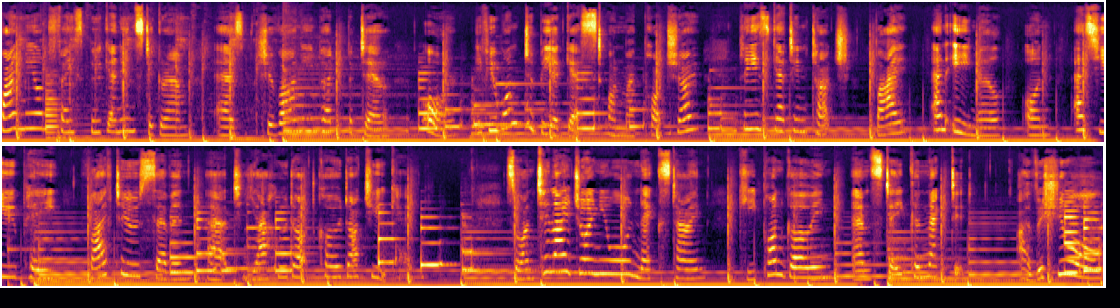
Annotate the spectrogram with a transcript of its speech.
Find me on Facebook and Instagram as Shivani Bhatt Patel. Or if you to be a guest on my pod show, please get in touch by an email on sup527 at yahoo.co.uk. So until I join you all next time, keep on going and stay connected. I wish you all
